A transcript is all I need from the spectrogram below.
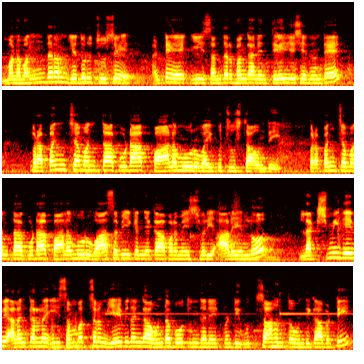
మనమందరం ఎదురు చూసే అంటే ఈ సందర్భంగా నేను తెలియజేసేది అంటే ప్రపంచమంతా కూడా పాలమూరు వైపు చూస్తూ ఉంది. ప్రపంచమంతా కూడా పాలమూరు వాసవి కన్యకా పరమేశ్వరి ఆలయంలో లక్ష్మీదేవి అలంకరణ ఈ సంవత్సరం ఏ విధంగా ఉండబోతుంది అనేటువంటి ఉత్సాహంతో ఉంది కాబట్టి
